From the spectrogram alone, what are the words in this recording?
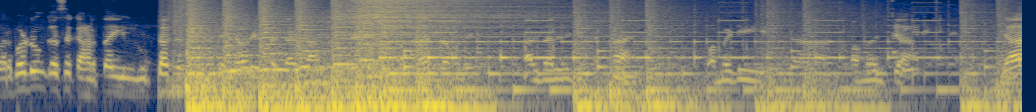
बरबडून कसं काढता येईल लुटता कसं येईल त्याच्यावर हे सरकार काम झालेली घटना आहे कॉमेडी कॉमेडच्या या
